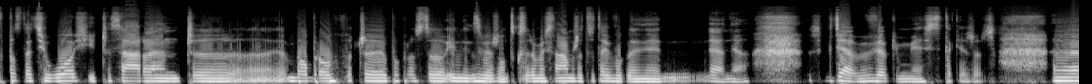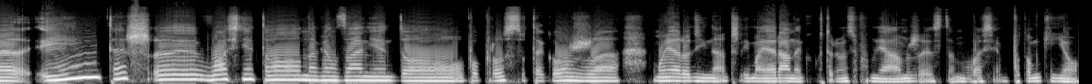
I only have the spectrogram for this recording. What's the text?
w postaci łosi, czy saren, czy bobrów, czy po prostu innych zwierząt, które myślałam, że tutaj w ogóle nie, nie, nie. Gdzie w wielkim mieście takie rzeczy. Y, I też właśnie to nawiązanie do po prostu tego, że moja rodzina, czyli Majeranek, o którym wspomniałam, że jestem właśnie potomkinią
